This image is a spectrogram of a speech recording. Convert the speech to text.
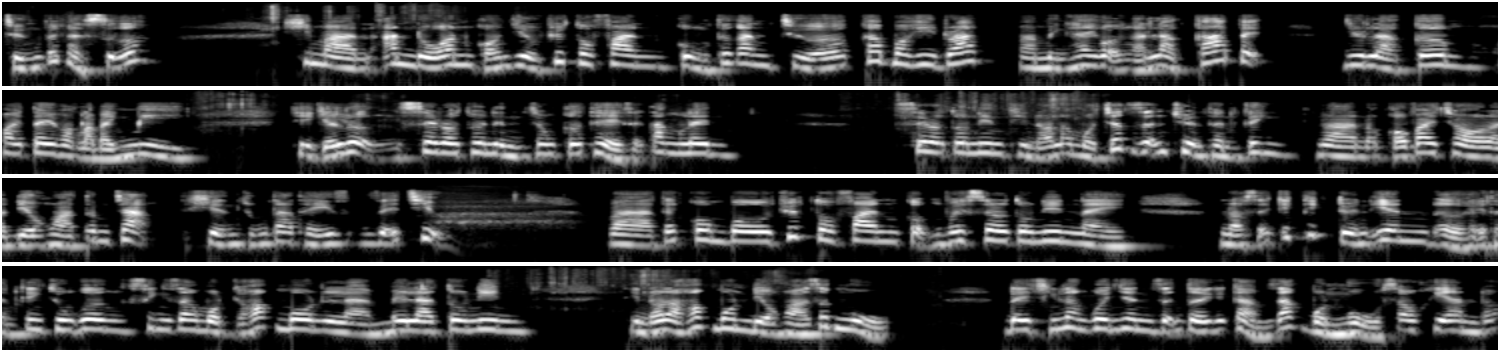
trứng với cả sữa. Khi mà ăn đồ ăn có nhiều tryptophan cùng thức ăn chứa carbohydrate mà mình hay gọi ngắn là carb ấy, như là cơm, khoai tây hoặc là bánh mì, thì cái lượng serotonin trong cơ thể sẽ tăng lên. Serotonin thì nó là một chất dẫn truyền thần kinh và nó có vai trò là điều hòa tâm trạng, khiến chúng ta thấy dễ chịu và cái combo tryptophan cộng với serotonin này nó sẽ kích thích tuyến yên ở hệ thần kinh trung ương sinh ra một cái hormone là melatonin. Thì nó là hormone điều hòa giấc ngủ. Đây chính là nguyên nhân dẫn tới cái cảm giác buồn ngủ sau khi ăn đó.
